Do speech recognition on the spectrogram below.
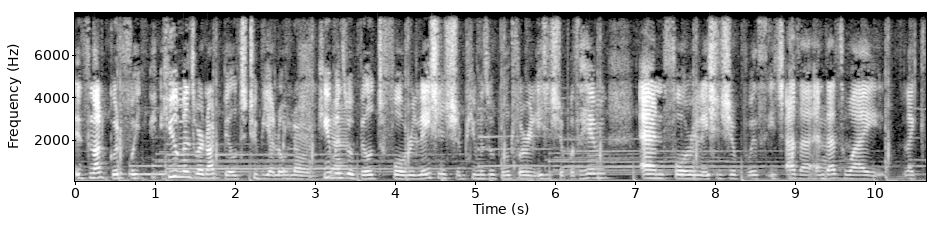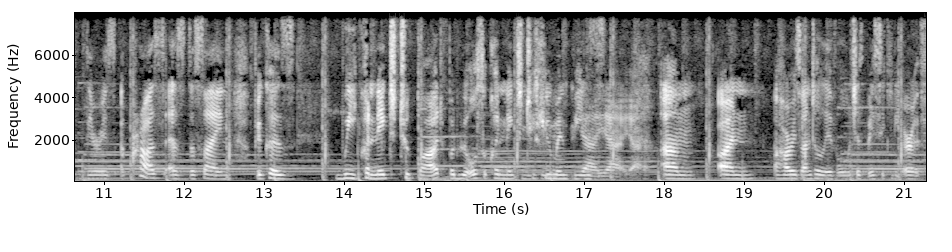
it's not good for humans. Were not built to be alone. Alone, humans yeah. were built for relationship. Humans were built for relationship with Him and for relationship with each other. And that's why like there is a cross as the sign because we connect to God, but we also connect to human beings Yeah, yeah, yeah. um, on a horizontal level, which is basically Earth.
